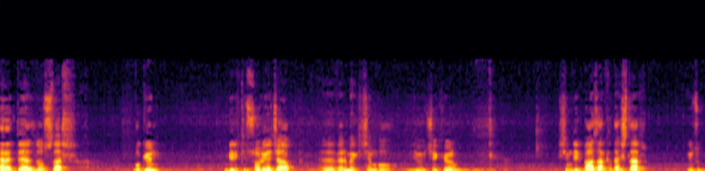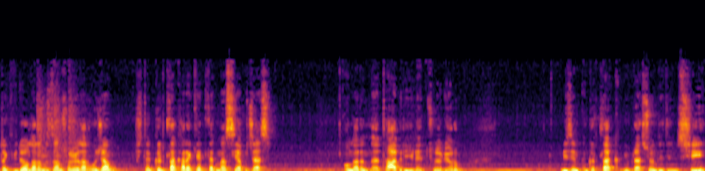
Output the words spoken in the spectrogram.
Evet değerli dostlar. Bugün bir iki soruya cevap e, vermek için bu videoyu çekiyorum. Şimdi bazı arkadaşlar YouTube'daki videolarımızdan soruyorlar. Hocam işte gırtlak hareketleri nasıl yapacağız? Onların e, tabiriyle söylüyorum. Bizim gırtlak vibrasyon dediğimiz şeyi.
